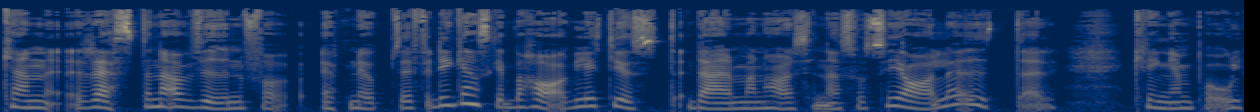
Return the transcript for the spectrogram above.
kan resten av vin få öppna upp sig. För det är ganska behagligt just där man har sina sociala ytor kring en pool.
